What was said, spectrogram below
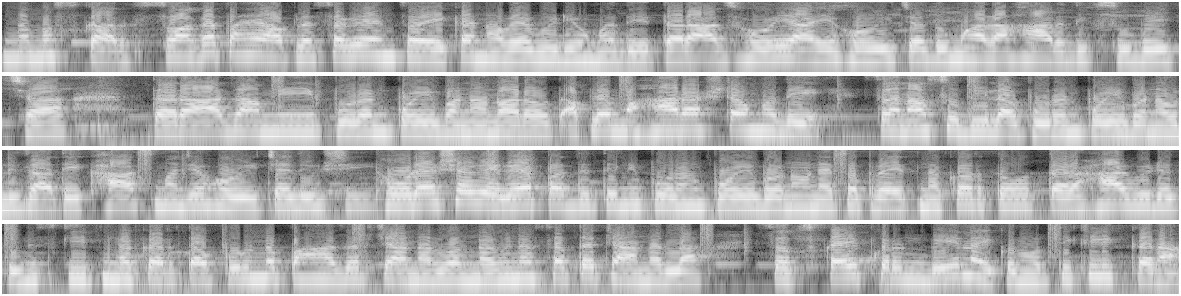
नमस्कार स्वागत आहे आपल्या सगळ्यांचं एका नव्या व्हिडिओमध्ये. तर आज होळी आहे होळीच्या तुम्हाला हार्दिक शुभेच्छा. तर आज आम्ही पुरणपोळी बनवणार आहोत. आपल्या महाराष्ट्रामध्ये सणासुदीला पुरणपोळी बनवली जाते. खास म्हणजे होळीच्या दिवशी थोड्याशा वेगळ्या पद्धतीने पुरणपोळी बनवण्याचा प्रयत्न करतो. तर हा व्हिडिओ तुम्ही स्किप न करता पूर्ण पहा. जर चॅनलवर नवीन असाल तर चॅनलला सबस्क्राईब करून बेल आयकॉनवरती क्लिक करा.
